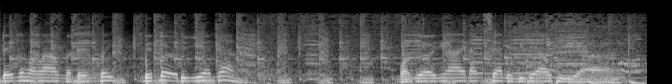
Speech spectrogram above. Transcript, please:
đến với Hoàng Lam là đến với đến bờ bình yên nhá. Mọi người những ai đang xem được video thì uh,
